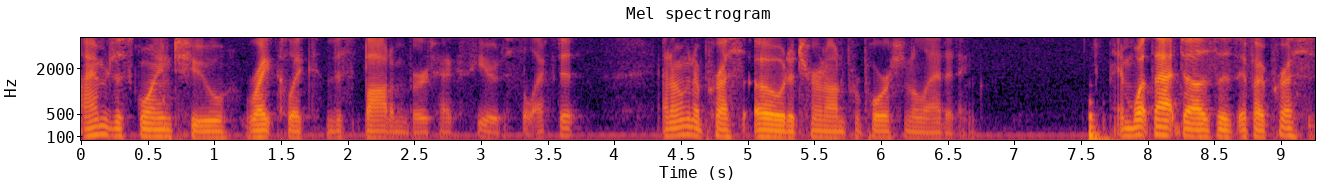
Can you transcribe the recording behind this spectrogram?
I'm just going to right click this bottom vertex here to select it, and I'm going to press O to turn on proportional editing. And what that does is if I press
